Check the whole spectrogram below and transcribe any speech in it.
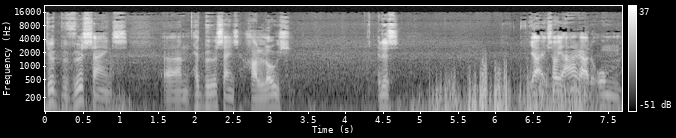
de bewustzijns, uh, het bewustzijnshorloge. Dus ja, ik zou je aanraden om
